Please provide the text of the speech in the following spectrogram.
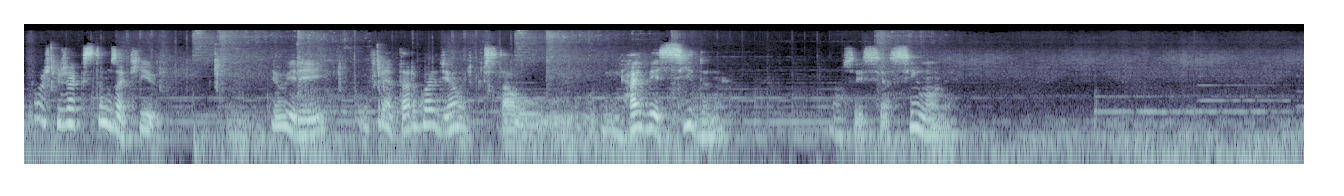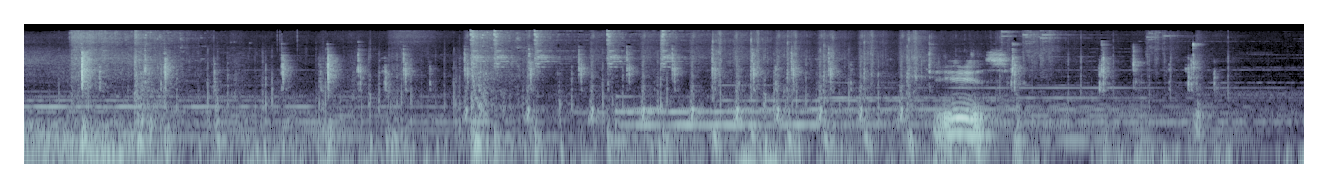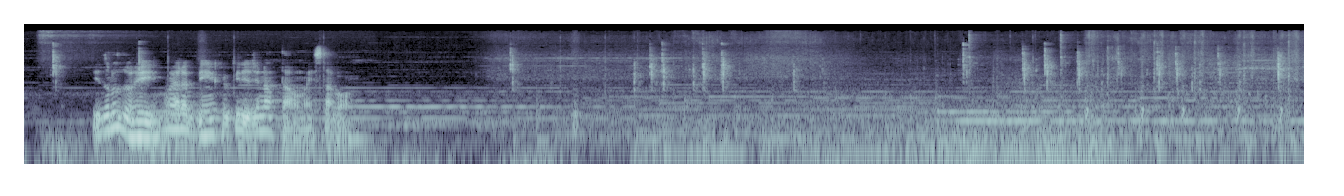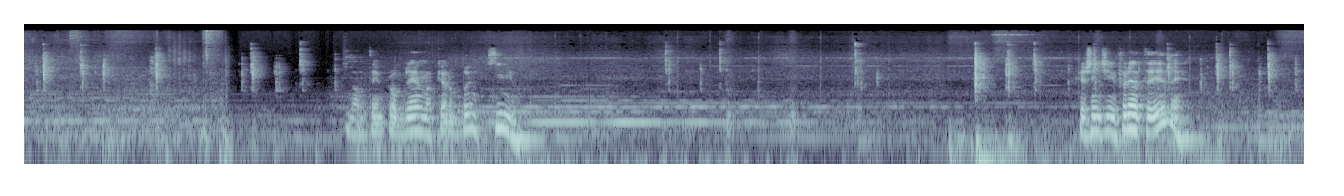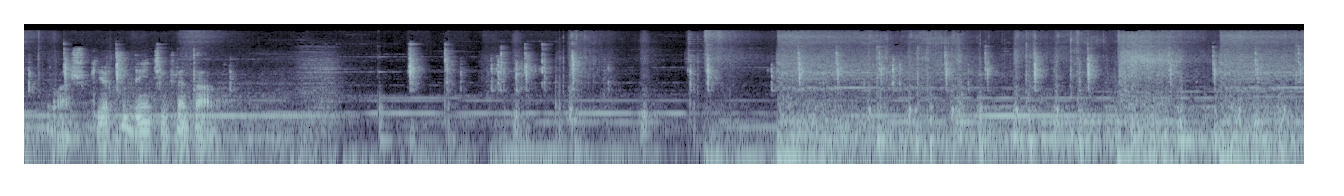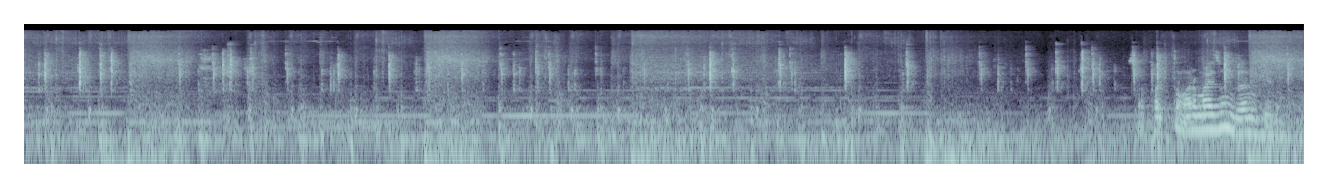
Eu acho que já que estamos aqui, eu irei enfrentar o guardião de cristal enraivecido, né? Não sei se é assim o nome. Isso. Ídolo do rei. Não era bem o que eu queria de Natal, mas tá bom. Não tem problema, quero banquinho. Que a gente enfrenta ele? Que é prudente enfrentá-lo. Só pode tomar mais um dano dele.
